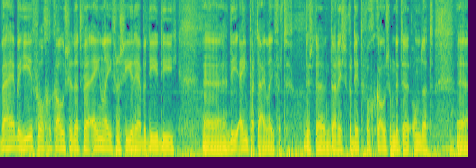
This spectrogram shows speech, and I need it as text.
wij hebben hiervoor gekozen dat we één leverancier hebben die, die, die één partij levert. Dus de, daar is voor dit voor gekozen. Omdat, uh, omdat uh,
